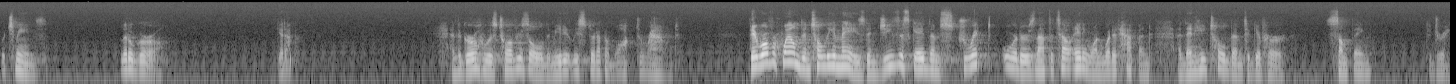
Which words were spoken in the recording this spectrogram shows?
which means, little girl, get up. And the girl, who was 12 years old, immediately stood up and walked around. They were overwhelmed and totally amazed, and Jesus gave them strict orders not to tell anyone what had happened, and then he told them to give her something to drink.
